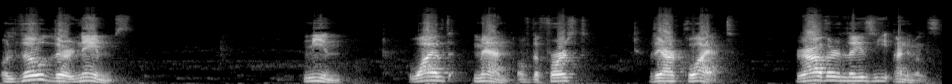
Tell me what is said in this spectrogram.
Although their names mean wild man of the forest, they are quiet, rather lazy animals.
